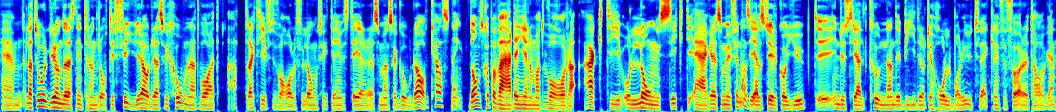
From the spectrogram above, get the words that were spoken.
Ehm, Latour grundades 1984 och deras vision är att vara ett attraktivt val för långsiktiga investerare som önskar god avkastning. De skapar värden genom att vara aktiv och långsiktig ägare som med finansiell styrka och djupt eh, industriellt kunnande bidrar till hållbar utveckling för företagen.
